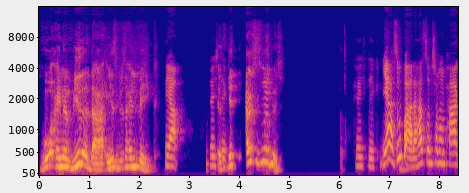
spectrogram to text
wo eine Wille da ist, ist ein Weg. ja, Es richtig, geht, alles ist möglich. Richtig. Ja, super. Da hast du uns schon mal ein paar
